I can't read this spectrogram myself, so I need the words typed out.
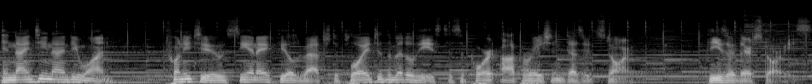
In 1991, 22 CNA field reps deployed to the Middle East to support Operation Desert Storm. These are their stories.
